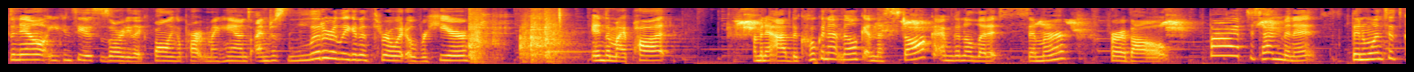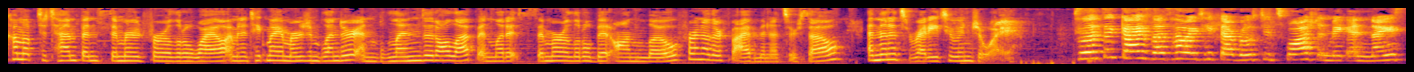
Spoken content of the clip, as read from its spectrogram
So now you can see this is already like falling apart in my hands. I'm just literally gonna throw it over here into my pot. I'm gonna add the coconut milk and the stock. I'm gonna let it simmer for about five to 10 minutes. Then once it's come up to temp and simmered for a little while, I'm gonna take my immersion blender and blend it all up and let it simmer a little bit on low for another five minutes or so. And then it's ready to enjoy. So that's it guys, that's how I take that roasted squash and make a nice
